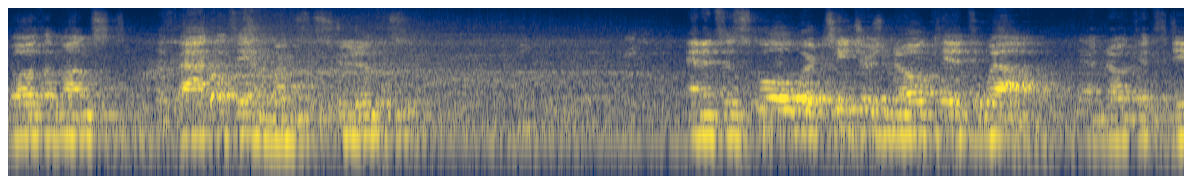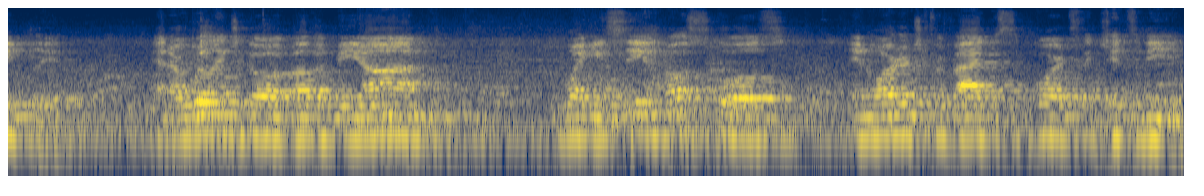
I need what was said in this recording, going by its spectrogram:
both amongst the faculty and amongst the students. And it's a school where teachers know kids well and know kids deeply and are willing to go above and beyond what you see in most schools in order to provide the supports that kids need.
